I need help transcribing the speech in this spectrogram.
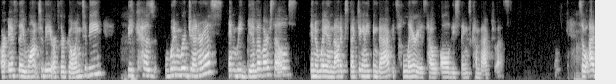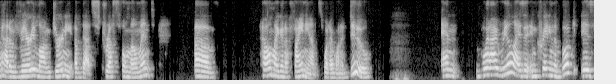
or if they want to be or if they're going to be. Mm-hmm. Because when we're generous and we give of ourselves in a way I'm not expecting anything back, it's hilarious how all these things come back to us. Wow. So I've had a very long journey of that stressful moment of how am I going to finance what I want to do? Mm-hmm. And what I realize in creating the book is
